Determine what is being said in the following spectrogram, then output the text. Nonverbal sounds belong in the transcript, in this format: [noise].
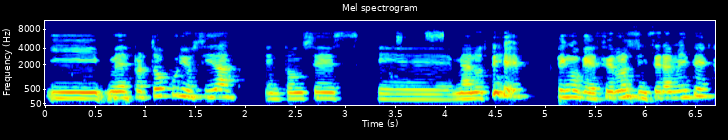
y me despertó curiosidad, entonces eh, me anoté, [laughs] tengo que decirlo sinceramente,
